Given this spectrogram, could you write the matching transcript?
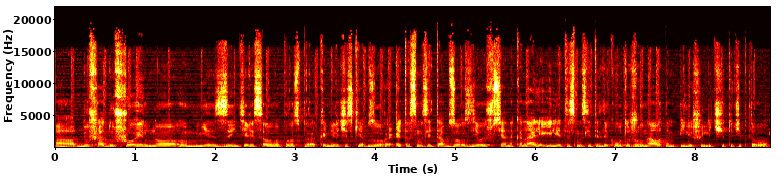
А, душа душой, но мне заинтересовал вопрос про коммерческие обзоры. Это в смысле ты обзор сделаешь у себя на канале, или это в смысле ты для какого-то журнала там пилишь, или что-то типа того?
